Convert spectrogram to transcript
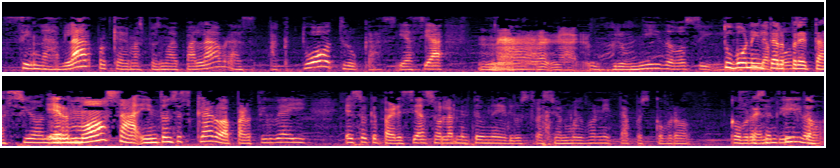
sin hablar, porque además pues no hay palabras. Actuó Trucas y hacía gruñidos y Tuvo una y interpretación. hermosa y entonces claro a partir de ahí eso que parecía solamente una ilustración muy bonita pues cobró cobró sentido.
